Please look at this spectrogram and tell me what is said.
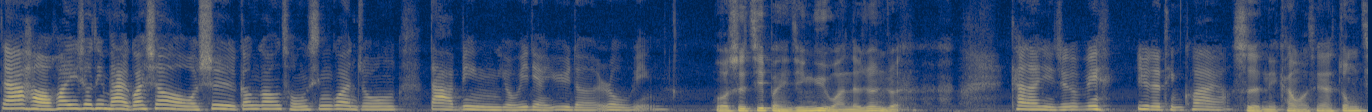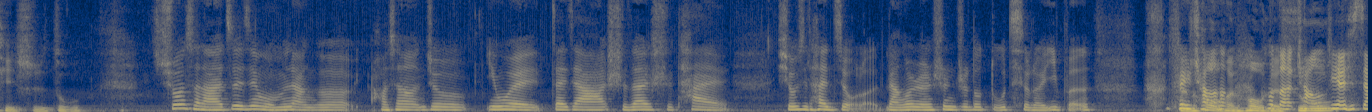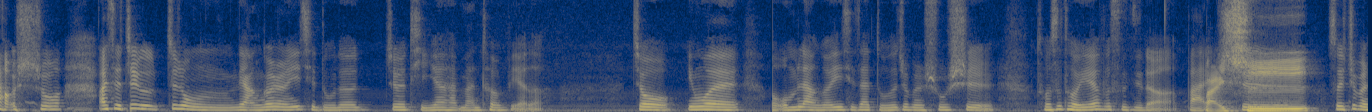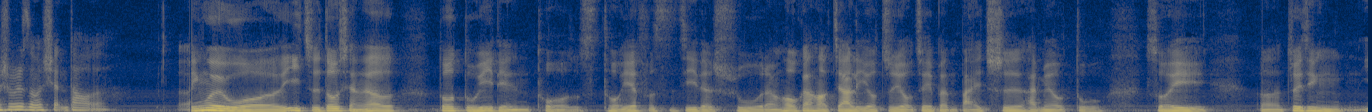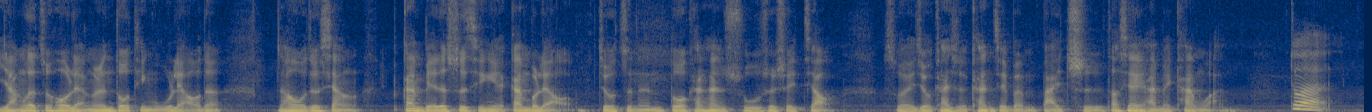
大家好，欢迎收听《白海怪兽》，我是刚刚从新冠中大病有一点愈的肉饼。我是基本已经愈完的润润。看来你这个病愈的挺快啊！是，你看我现在中气十足。说起来，最近我们两个好像就因为在家实在是太休息太久了，两个人甚至都读起了一本 非常很厚的长篇小说，而且这个这种两个人一起读的这个体验还蛮特别的。就因为我们两个一起在读的这本书是陀思妥耶夫斯基的《白痴》，所以这本书是怎么选到的？因为我一直都想要多读一点陀妥耶夫斯基的书，然后刚好家里又只有这本《白痴》还没有读，所以呃最近阳了之后两个人都挺无聊的，然后我就想干别的事情也干不了，就只能多看看书睡睡觉。所以就开始看这本《白痴》，到现在也还没看完。对，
